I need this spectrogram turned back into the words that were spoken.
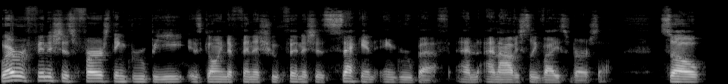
whoever finishes first in Group E is going to finish who finishes second in Group F, and, and obviously vice versa. So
